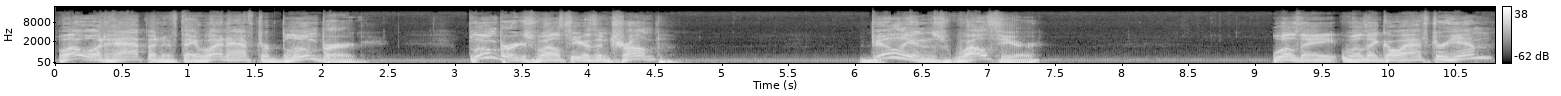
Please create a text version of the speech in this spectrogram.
what would happen if they went after Bloomberg? Bloomberg's wealthier than Trump. Billions wealthier. Will they will they go after him?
